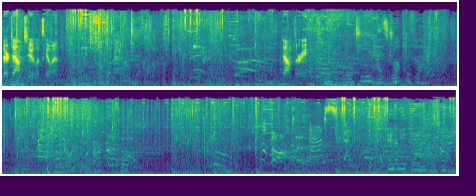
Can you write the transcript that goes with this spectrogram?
They're down two. Let's go in. Down three. Your team has dropped the flag. Enemy flag returned.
